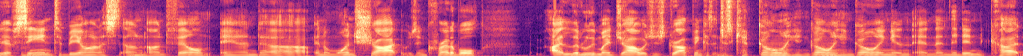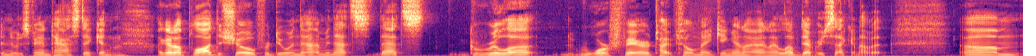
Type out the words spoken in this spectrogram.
Mm-hmm. I've seen, to be honest, on, on film. And uh, in a one shot, it was incredible. I literally, my jaw was just dropping because it just kept going and going and going, and, and, and they didn't cut, and it was fantastic. And Mm-hmm. I got to applaud the show for doing that. I mean, that's that's guerrilla warfare type filmmaking, and I, and I loved every second of it. Um,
